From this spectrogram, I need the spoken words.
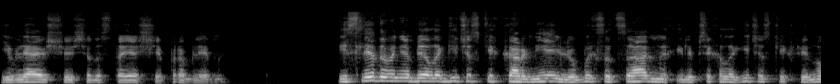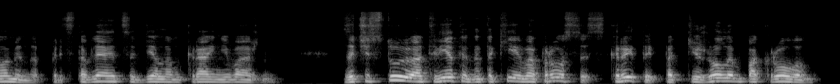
являющуюся настоящей проблемой. Исследование биологических корней любых социальных или психологических феноменов представляется делом крайне важным. Зачастую ответы на такие вопросы скрыты под тяжелым покровом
